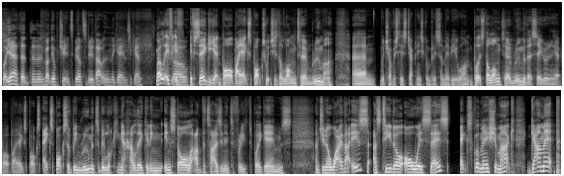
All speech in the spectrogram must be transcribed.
but yeah, that they've got the opportunity to be able to do that within the games again. well, if, So- if if Sega get bought by Xbox, which is the long term rumor, um, which obviously it's a Japanese company, so maybe it won't, but it's the long term rumor that Sega are going to get bought by Xbox. Xbox have been rumored to be looking at how they can in- install advertising into free to play games, and do you know why that is? As Tito always says, exclamation mark gamep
